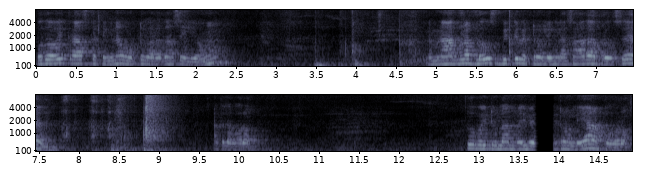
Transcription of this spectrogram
பொதுவாகவே கிராஸ் கட்டிங்கன்னா ஒட்டு வரதான் செய்யும். நம்ம நார்மலாக ப்ளவுஸ் பிட்டு வெட்டுறோம் இல்லைங்களா? சாதா ப்ளவுஸு அதில் வரும். டூ பை டூலாம் அந்த மாதிரி வெட்டுறோம் இல்லையா? அப்போ வரும்.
